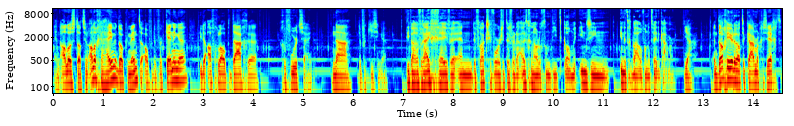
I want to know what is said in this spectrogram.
En alles, dat zijn alle geheime documenten over de verkenningen die de afgelopen dagen gevoerd zijn na de verkiezingen. Die waren vrijgegeven en de fractievoorzitters werden uitgenodigd om die te komen inzien in het gebouw van de Tweede Kamer. Ja, een dag eerder had de Kamer gezegd,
